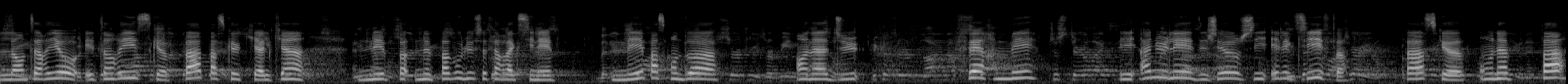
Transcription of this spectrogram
L'Ontario est en risque pas parce que quelqu'un n'a pas, voulu se faire vacciner, mais parce qu'on doit, a dû fermer et annuler des chirurgies électives parce qu'on n'a pas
